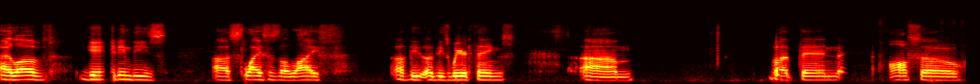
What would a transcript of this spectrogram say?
I love getting these uh, slices of life of these of these weird things, um, but then also.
